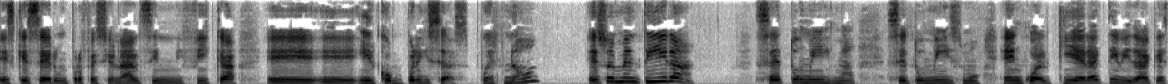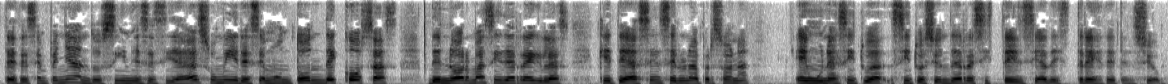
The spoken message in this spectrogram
Es que ser un profesional significa eh, eh, ir con prisas. Pues no, eso es mentira. Sé tú misma, sé tú mismo en cualquier actividad que estés desempeñando, sin necesidad de asumir ese montón de cosas, de normas y de reglas que te hacen ser una persona en una situación de resistencia, de estrés, de tensión.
